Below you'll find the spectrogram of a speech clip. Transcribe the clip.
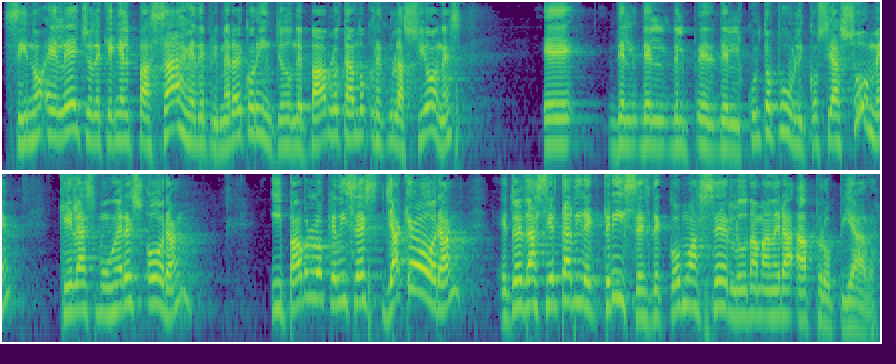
sino el hecho de que en el pasaje de 1 Corintios, donde Pablo está dando regulaciones eh, del, eh, del culto público, se asume que las mujeres oran y Pablo lo que dice es, ya que oran, entonces da ciertas directrices de cómo hacerlo de una manera apropiada.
